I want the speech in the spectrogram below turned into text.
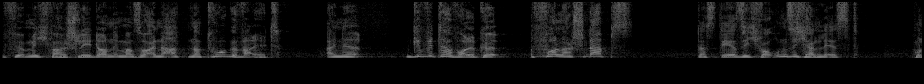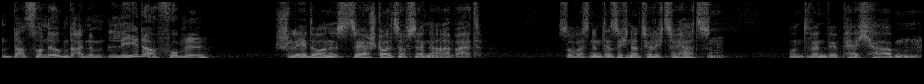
Für mich war Schledern immer so eine Art Naturgewalt. Eine Gewitterwolke voller Schnaps. Dass der sich verunsichern lässt. Und das von irgendeinem Lederfummel. Schledorn ist sehr stolz auf seine Arbeit. Sowas nimmt er sich natürlich zu Herzen. Und wenn wir Pech haben,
